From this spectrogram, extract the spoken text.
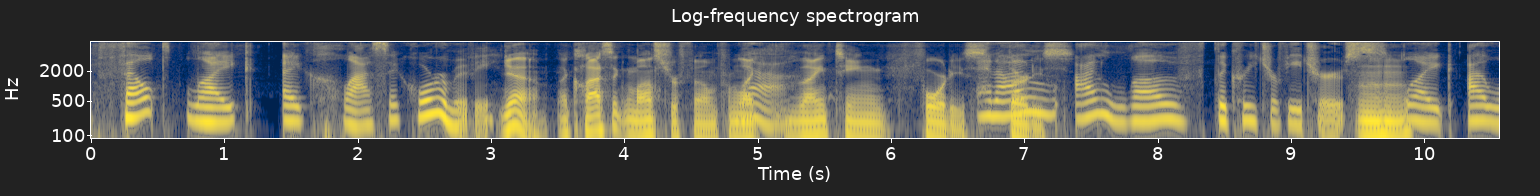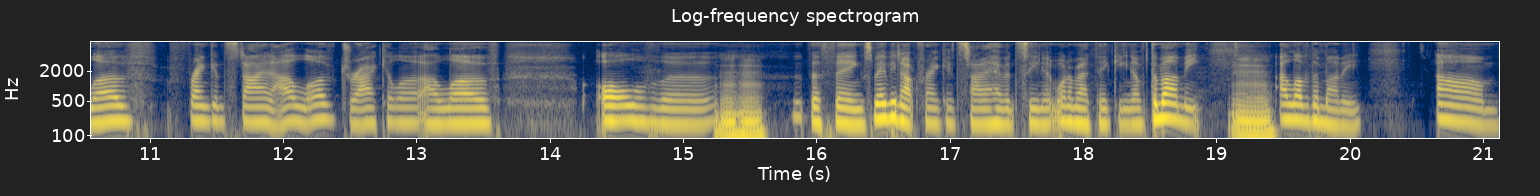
felt like a classic horror movie. Yeah, a classic monster film from like Yeah. 1940s, And I 30s. I love the creature features. Mhm. Like I love Frankenstein. I love Dracula. I love all of the Mm-hmm. the things. Maybe not Frankenstein. I haven't seen it. What am I thinking of? The Mummy. Mm-hmm. I love the Mummy. Um,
